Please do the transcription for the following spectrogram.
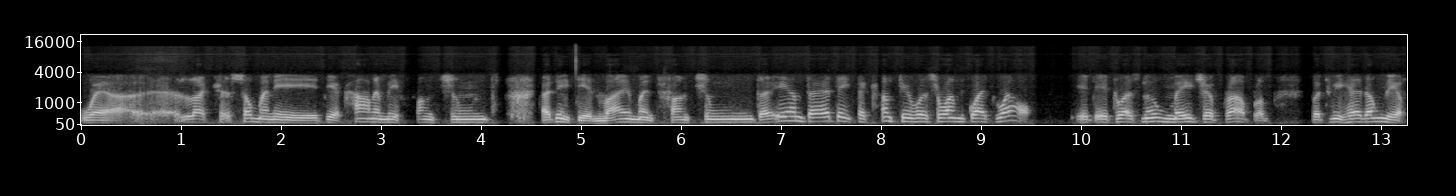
where uh, like uh, so many, the economy functioned, I think the environment functioned, and I think the country was run quite well. It, it was no major problem, but we had only a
